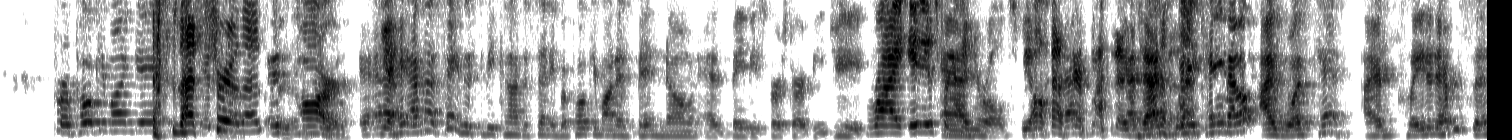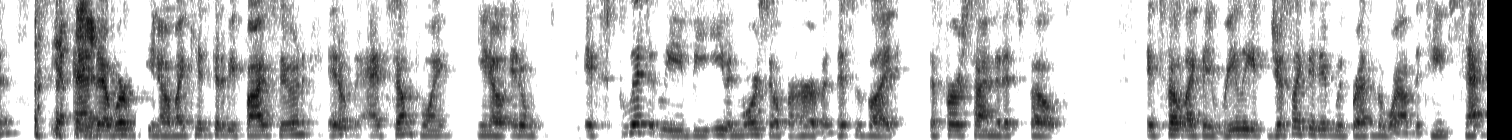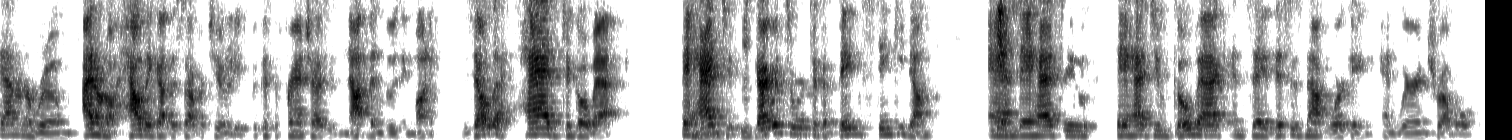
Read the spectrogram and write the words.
For a Pokemon game, That's it's- true. That's It's This hard, and Yeah. I, I'm not saying this to be condescending, but Pokemon has been known as baby's first RPG. Right, it is for And- ten year olds. We all have to remind that's when it came out. I was ten. I have played it ever since. Yeah. and uh, we're you know my kid's gonna be five soon it'll at some point you know it'll explicitly be even more so for her but this is like the first time that it's felt it's felt like they really just like they did with breath of the wild the team sat down in a room i don't know how they got this opportunity because the franchise has not been losing money zelda had to go back they had to Mhm. skyward sword took a big stinky dump and Yes. they had to they had to go back and say this is not working and we're in trouble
